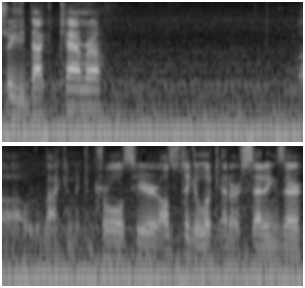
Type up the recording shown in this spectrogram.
Show you the backup camera. Uh, we'll go back into controls here. Also take a look at our settings there.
